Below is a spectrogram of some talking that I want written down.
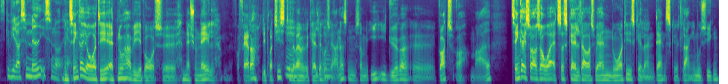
skal vi da også have med i sådan noget Men her. tænker I over det, at nu har vi vores øh, national forfatter, librettist, mm. eller hvad man vil kalde det, H.C. Mm. Andersen, som I, I dyrker øh, godt og meget. Tænker I så også over, at så skal der også være en nordisk eller en dansk øh, klang i musikken?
